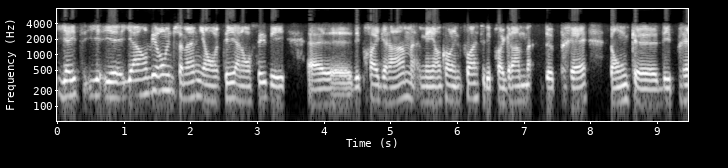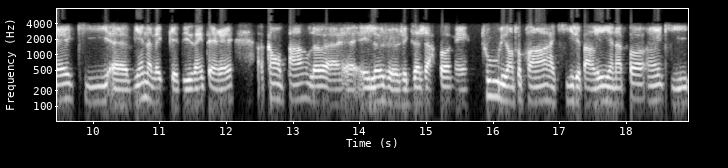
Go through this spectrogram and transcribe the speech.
il y, a, il y a environ une semaine, ils ont été annoncés des euh, des programmes, mais encore une fois, c'est des programmes de prêts, donc euh, des prêts qui euh, viennent avec des intérêts. Quand on parle, là, et là, je j'exagère pas, mais tous les entrepreneurs à qui j'ai parlé, il n'y en a pas un qui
